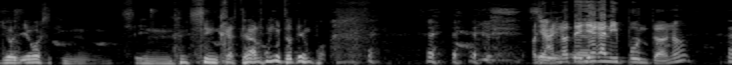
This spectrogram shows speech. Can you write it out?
yo llevo sin, sin, sin gestionarlo mucho tiempo. o sea, no te llega ni punto, ¿no?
